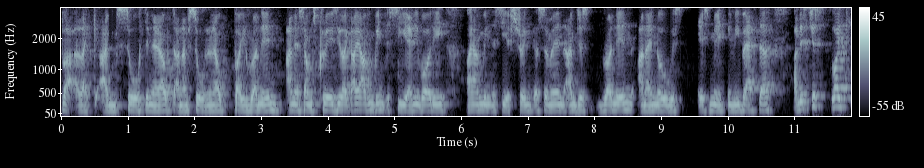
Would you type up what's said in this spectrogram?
but like I'm sorting it out, and I'm sorting it out by running. And it sounds crazy, like I haven't been to see anybody, I haven't been to see a shrink or something. I'm just running, and I know it's it's making me better, and it's just like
